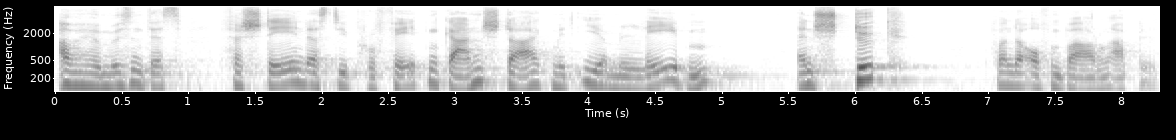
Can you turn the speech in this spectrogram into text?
aber wir müssen das verstehen, dass die Propheten ganz stark mit ihrem Leben ein Stück von der Offenbarung abbilden.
